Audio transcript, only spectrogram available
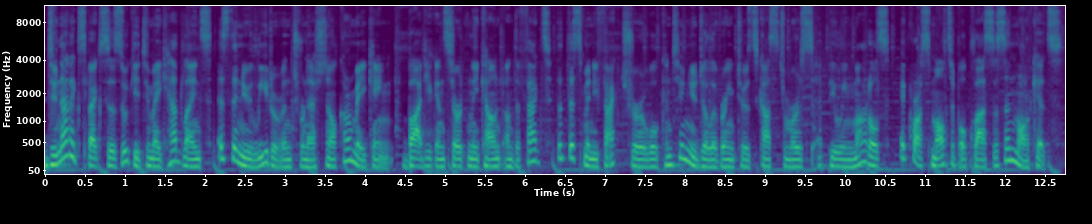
Do not expect Suzuki to make headlines as the new leader of international car making, but you can certainly count on the fact that this manufacturer will continue delivering to its customers appealing models across multiple classes and markets.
